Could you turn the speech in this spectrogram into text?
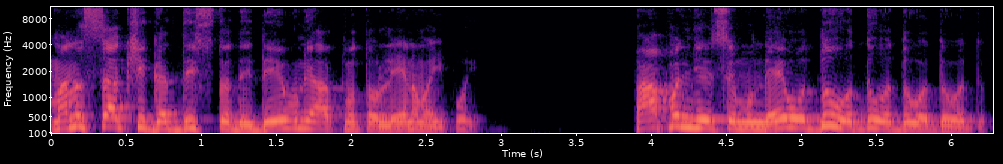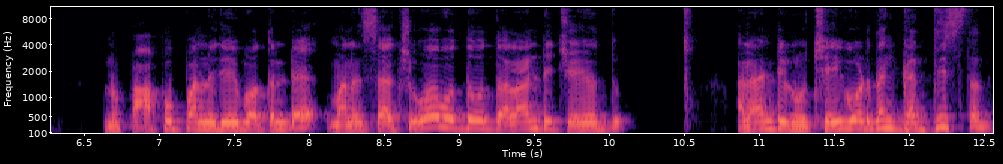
మనస్సాక్షి గద్దిస్తుంది దేవుని ఆత్మతో లీనమైపోయి. పాపం చేసే ముందే వద్దు వద్దు వద్దు వద్దు వద్దు. నువ్వు పాప పనులు చేయబోతుంటే మనస్సాక్షి ఓ వద్దు వద్దు అలాంటివి చేయొద్దు. అలాంటివి నువ్వు చేయకూడదని గద్దిస్తుంది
